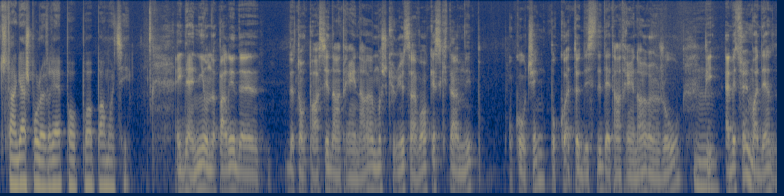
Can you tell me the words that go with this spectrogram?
tu t'engages pour le vrai, pas, pas, pas à moitié. Hey, Danny, on a parlé de, de ton passé d'entraîneur. Moi, je suis curieux de savoir qu'est-ce qui t'a amené au coaching? Pourquoi tu as décidé d'être entraîneur un jour? Puis, avais-tu un modèle?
